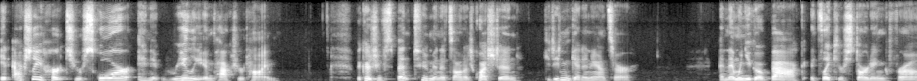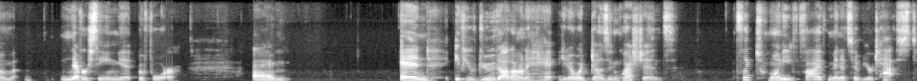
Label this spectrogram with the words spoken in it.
it actually hurts your score and it really impacts your time because you've spent two minutes on a question, you didn't get an answer, and then when you go back, it's like you're starting from never seeing it before. Um, and if you do that on a you know a dozen questions, it's like 25 minutes of your test.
